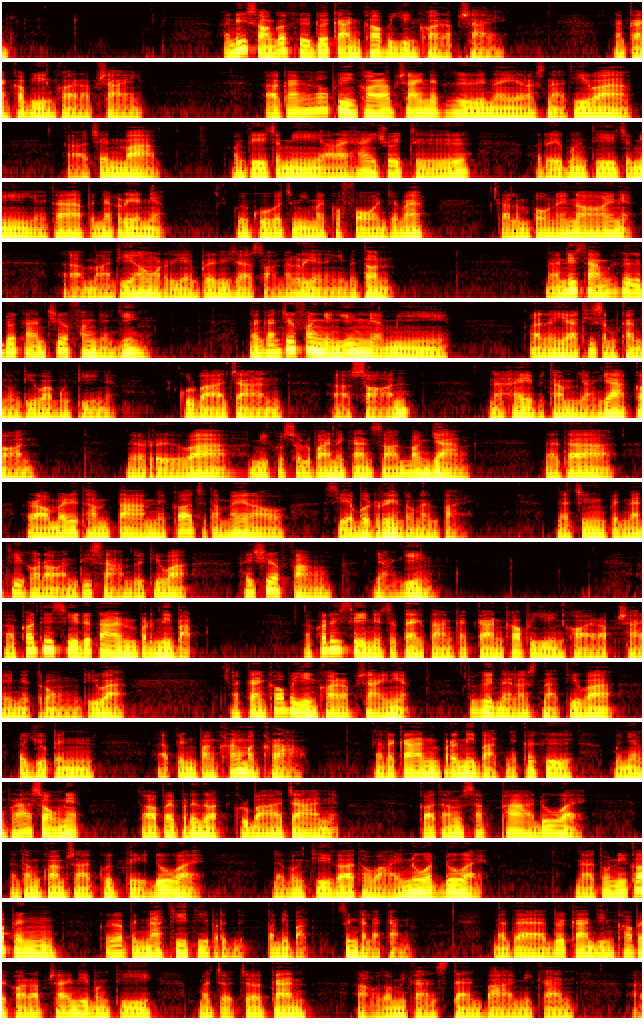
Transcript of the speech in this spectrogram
อันที่ 2 ก็คือด้วยการเข้าไปยืนคอยรับใช้นะการเข้าไปยืนคอยรับใช้ การเข้าไปยืนคอยรับใช้เนี่ยก็คือในลักษณะที่ว่า เช่นว่าบางทีจะมีอะไรให้ช่วยถือ หรือบางทีจะมีอย่างถ้าเป็นนักเรียนเนี่ยคุณครูก็จะมีไมโครโฟนใช่ไหมการลำโพงน้อยๆเนี่ย มาที่ห้องเรียนเพื่อที่จะสอนนักเรียนอย่างนี้เป็นต้นอันที่ 3 ก็คือด้วยการเชื่อฟังอย่างยิ่งในการเชื่อฟังอย่างยิ่งเนี่ยมีระยะที่สำคัญตรงที่ว่าบางทีเนี่ยครูบาอาจารย์สอนนะให้ไปทำอย่างยากก่อนนะหรือว่ามีกุศโลบายในการสอนบางอย่างนะถ้าเราไม่ได้ทำตามเนี่ยก็จะทำให้เราเสียบทเรียนตรงนั้นไปนะจึงเป็นหน้าที่ของเราอันที่ 3 โดยที่ว่าให้เชื่อฟังอย่างยิ่ง ข้อที่ 4 ด้วยการปฏิบัติ แล้วข้อที่4เนี่ยจะแตกต่างกับการเข้าไปยืนคอยรับใช้เนี่ยตรงที่ว่า การเข้าไปยืนคอยรับใช้เนี่ยก็คือในลักษณะที่ว่าเราอยู่เป็นเป็นบางครั้งบางคราวแต่การปฏิบัติเนี่ยก็คือเหมือนอย่างพระสงฆ์เนี่ยเราไปปฏิบัติครูบาอาจารย์เนี่ยก็ทั้งซักผ้าด้วยทำความสะอาดกุฏิด้วยแต่บางทีก็ถวายนวดด้วยนะตรงนี้ก็เป็นก็เรียกว่าเป็นหน้าที่ที่ปฏิบัติซึ่งกันและกัน นะแต่ด้วยการยิงเข้าไปคอยรับใช้นี่บางทีมาเจอเจอกันเราต้องมีการสแตนบายมีการ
